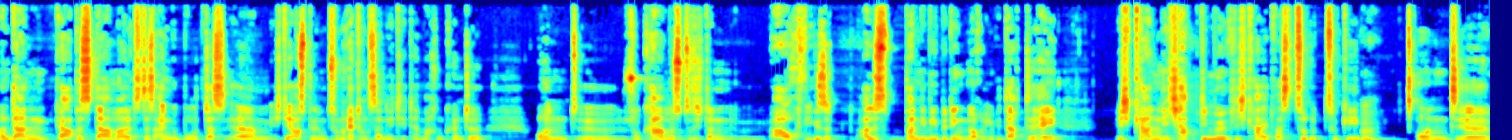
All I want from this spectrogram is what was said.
Und dann gab es damals das Angebot, dass ähm, ich die Ausbildung zum Rettungssanitäter machen könnte. Und äh, so kam es, dass ich dann auch, wie gesagt, alles pandemiebedingt noch irgendwie dachte, hey, ich kann, ich habe die Möglichkeit, was zurückzugeben mhm. und äh,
